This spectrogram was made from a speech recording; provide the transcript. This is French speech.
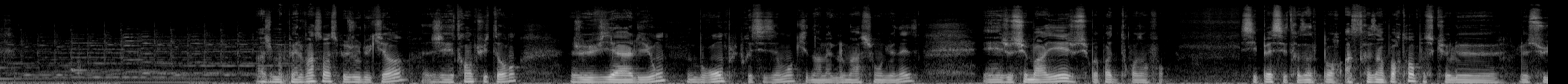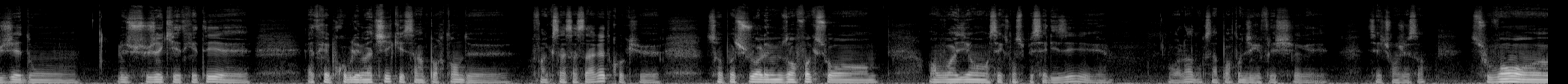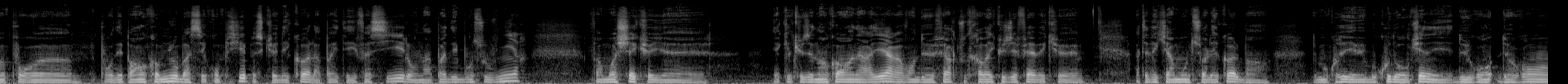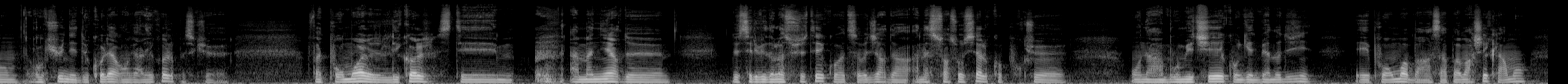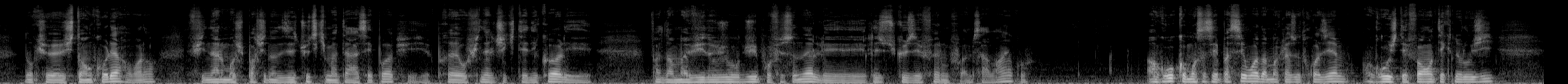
Ah, je m'appelle Vincent Espejo-Lucas, j'ai 38 ans, je vis à Lyon, Bron plus précisément, qui est dans l'agglomération lyonnaise, et je suis marié, je suis papa de trois enfants. CIPES c'est très, important parce que le, sujet dont, le sujet qui est traité est, très problématique et c'est important de, enfin que ça, ça s'arrête, que ce ne soient pas toujours les mêmes enfants qui soient envoyés en section spécialisée. Voilà, donc c'est important d'y réfléchir et essayer de changer ça. Souvent, euh, pour, euh, pour des parents comme nous, bah, c'est compliqué parce que l'école n'a pas été facile, on n'a pas des bons souvenirs. Enfin, moi, je sais qu'il y a, a quelques années encore en arrière, avant de faire tout le travail que j'ai fait avec euh, Monde sur l'école, ben, de mon côté, il y avait beaucoup de rancune et de, de et de colère envers l'école parce que, en fait, pour moi, l'école, c'était une manière de, de s'élever dans la société, quoi. Ça veut dire un ascenseur social, quoi, pour que on ait un bon métier, qu'on gagne bien notre vie. Et pour moi, ben, ça n'a pas marché, clairement. Donc euh, j'étais en colère, voilà. Au final, moi, je suis parti dans des études qui m'intéressaient pas. Puis après, au final, j'ai quitté l'école et, enfin, dans ma vie d'aujourd'hui professionnelle, les, les études que j'ai faites, elles me servent à rien, quoi. En gros, comment ça s'est passé, moi, dans ma classe de troisième? En gros, j'étais fort en technologie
